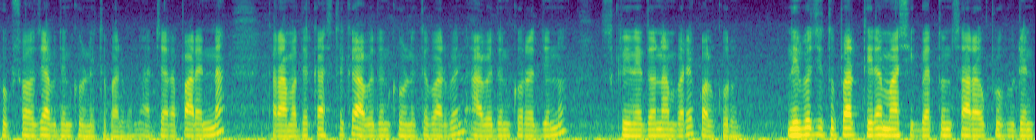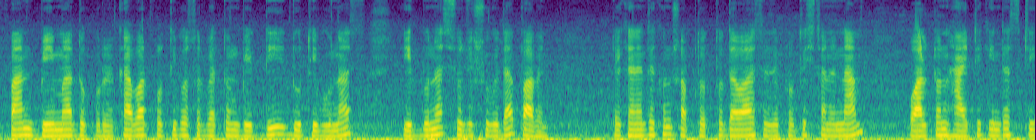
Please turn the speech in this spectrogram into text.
খুব সহজে আবেদন করে নিতে পারবেন। আর যারা পারেন না, তারা আমাদের কাছ থেকে আবেদন করে নিতে পারবেন। আবেদন করার জন্য স্ক্রিনে দেওয়া নাম্বারে কল করুন। নির্বাচিত প্রার্থীরা মাসিক বেতন ছাড়াও প্রভিডেন্ট ফান্ড বিমা, দুপুরের খাবার, প্রতি বছর বেতন বৃদ্ধি, দুটি বোনাস ঈদ বোনাস সুযোগ সুবিধা পাবেন। তো এখানে দেখুন, সব তথ্য দেওয়া আছে যে প্রতিষ্ঠানের নাম ওয়ালটন হাইটেক ইন্ডাস্ট্রি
